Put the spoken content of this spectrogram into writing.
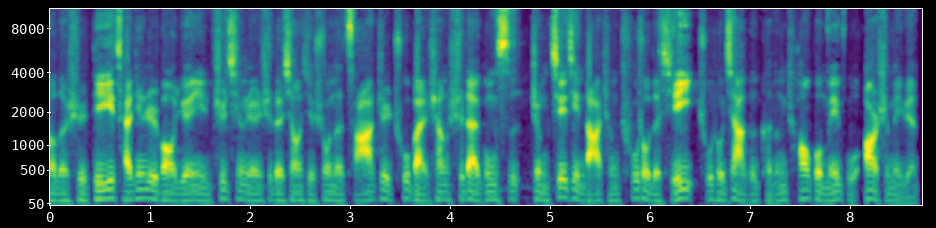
到的是第一财经日报援引知情人士的消息说呢，杂志出版商时代公司正接近达成出售的协议，出售价格可能超过每股二十美元。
